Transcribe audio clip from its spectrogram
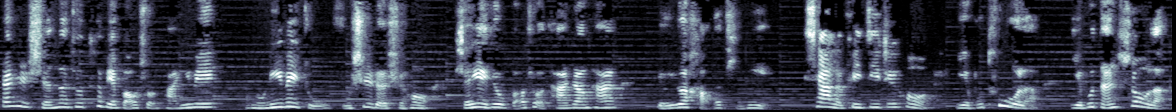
但是神呢就特别保守她，因为努力为主服侍的时候，神也就保守他，让他有一个好的体力。下了飞机之后，也不吐了，也不难受了，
